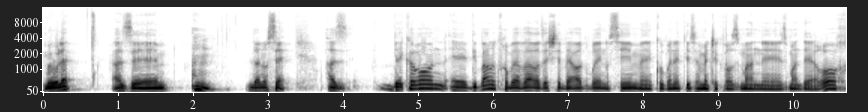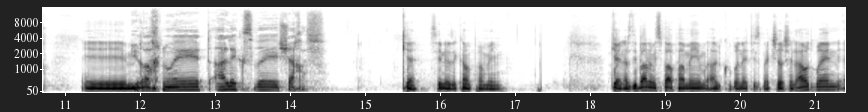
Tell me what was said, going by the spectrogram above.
מעולה, אז לנושא. אז בעיקרון אה, דיברנו כבר בעבר על זה שב-Outbrain עושים קוברנטיס, האמת שכבר זמן, אה, זמן די ארוך. אה, אירחנו את אלכס ושחף. כן, עשינו את זה כמה פעמים. כן, אז דיברנו מספר פעמים על קוברנטיס בהקשר של Outbrain,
